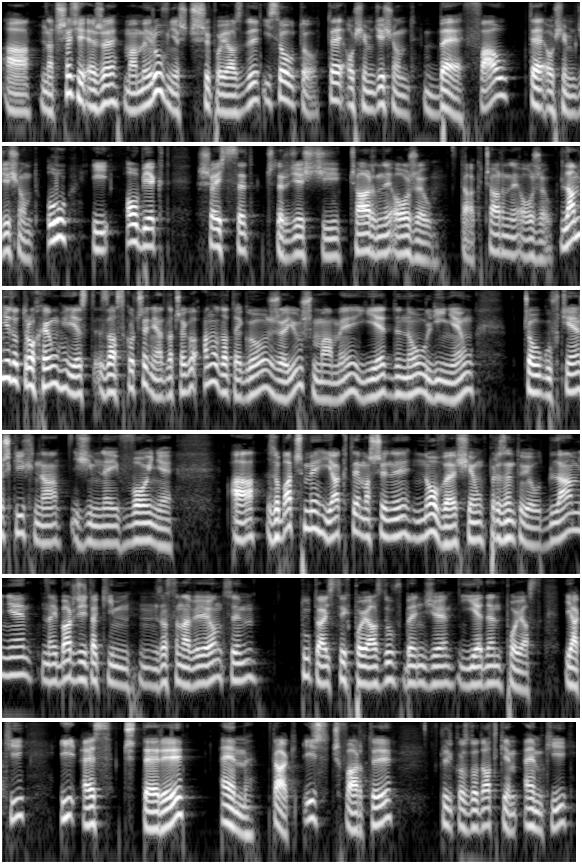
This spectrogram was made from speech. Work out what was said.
A na trzeciej erze mamy również trzy pojazdy i są to T80BV, T80U i obiekt 640 Czarny Orzeł. Tak, Czarny Orzeł. Dla mnie to trochę jest zaskoczenia. Dlaczego? Ano dlatego, że już mamy jedną linię czołgów ciężkich na zimnej wojnie. A zobaczmy, jak te maszyny nowe się prezentują. Dla mnie najbardziej takim hmm, zastanawiającym tutaj z tych pojazdów będzie jeden pojazd. Jaki? IS-4M. Tak, IS-4, tylko z dodatkiem M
